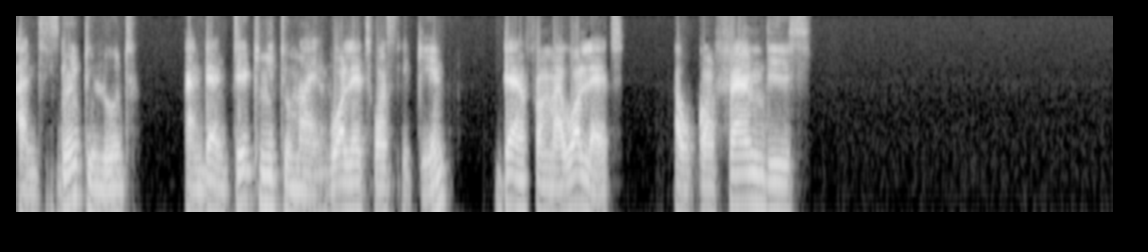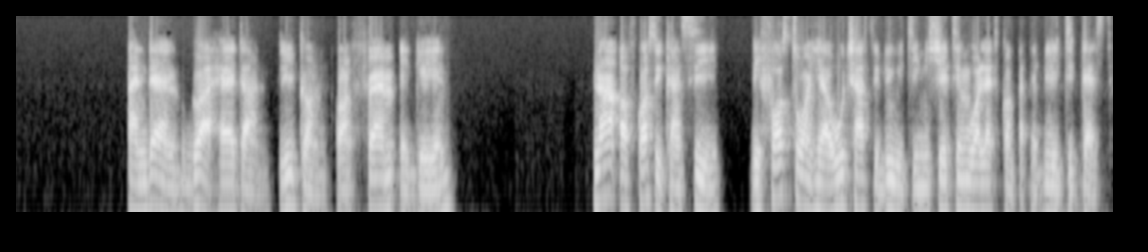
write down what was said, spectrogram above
And it's going to load and then take me to my wallet once again. Then from my wallet, I will confirm this and then go ahead and click on confirm again. Now, of course, you can see the first one here, which has to do with initiating wallet compatibility test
